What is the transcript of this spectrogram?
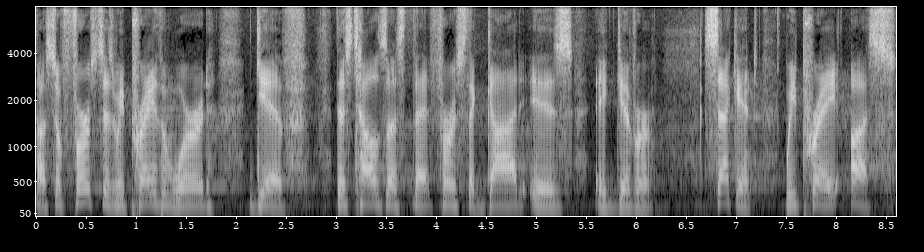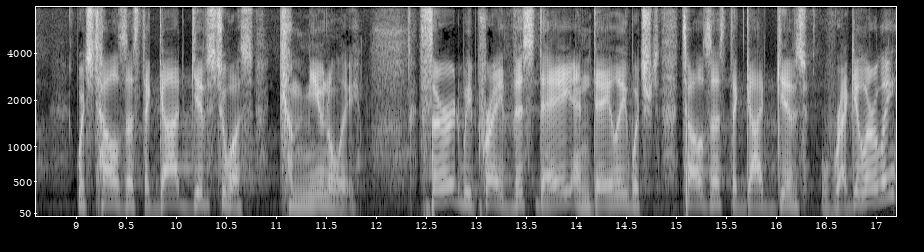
Uh, so, first, as we pray the word give, this tells us that first, that God is a giver. Second, we pray us, which tells us that God gives to us communally. Third, we pray this day and daily, which tells us that God gives regularly.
